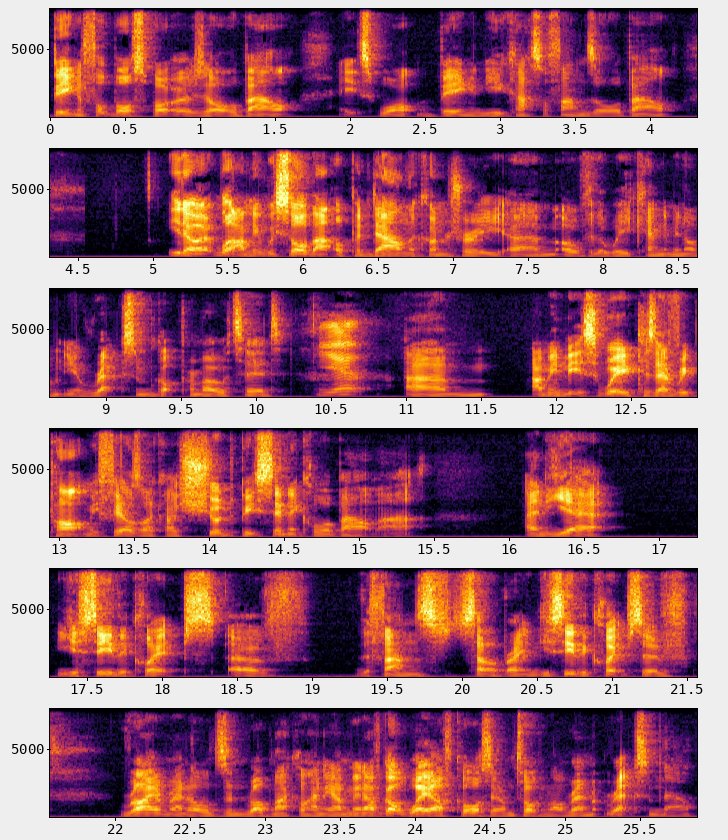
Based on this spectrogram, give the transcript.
being a football supporter is all about. It's what being a Newcastle fan's all about. You know, well, I mean, we saw that up and down the country um, over the weekend. I mean, you know, Wrexham got promoted. Yeah. Um, I mean, it's weird because every part of me feels like I should be cynical about that, and yet you see the clips of the fans celebrating. You see the clips of Ryan Reynolds and Rob McElhenney. I mean, I've got way off course here. I'm talking about Ren- Wrexham now,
